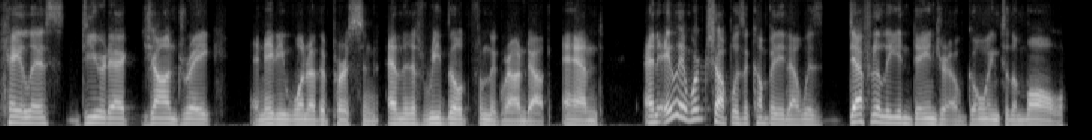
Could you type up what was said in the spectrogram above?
Kalis, Dyrdek, John Drake, and maybe one other person, and then just rebuilt from the ground up. And and Alien Workshop was a company that was definitely in danger of going to the mall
